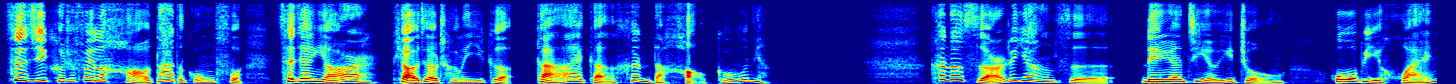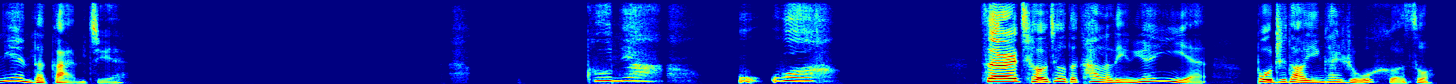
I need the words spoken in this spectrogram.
自己可是费了好大的功夫，才将瑶儿调教成了一个敢爱敢恨的好姑娘。看到子儿的样子，林渊竟有一种无比怀念的感觉。姑娘，我我。子儿求救的看了林渊一眼，不知道应该如何做。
